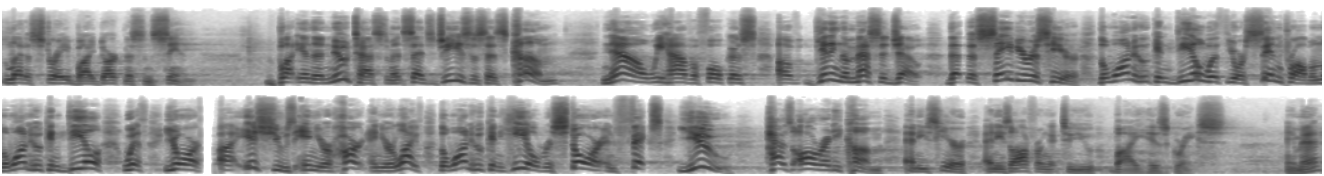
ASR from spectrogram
led astray by darkness and sin. But in the New Testament, since Jesus has come, now we have a focus of getting the message out that the Savior is here, the one who can deal with your sin problem, the one who can deal with your uh, issues in your heart and your life, the one who can heal, restore, and fix you has already come, and He's here, and He's offering it to you by His grace. Amen?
